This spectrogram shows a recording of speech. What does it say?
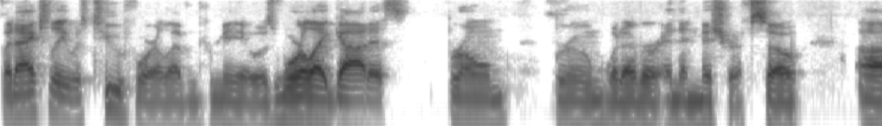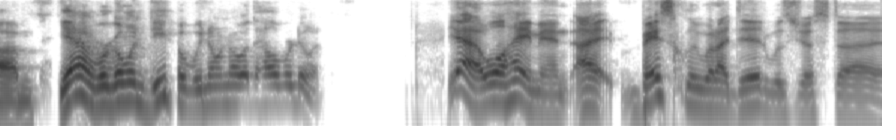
but actually it was two four eleven for me. It was Warlike Goddess, Brome, Broom, whatever, and then Mishriff. So um, yeah, we're going deep, but we don't know what the hell we're doing. Yeah, well, hey man, I basically what I did was just uh,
